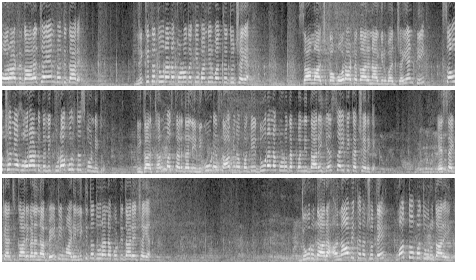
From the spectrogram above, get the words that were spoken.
ಹೋರಾಟಗಾರ ಜಯನ್ ಬಂದಿದ್ದಾರೆ. ಲಿಖಿತ ದೂರನ್ನು ಕೊಡೋದಕ್ಕೆ ಬಂದಿರುವಂತದ್ದು ಜಯನ್. ಸಾಮಾಜಿಕ ಹೋರಾಟಗಾರನಾಗಿರುವ ಜಯಂತಿ ಸೌಜನ್ಯ ಹೋರಾಟದಲ್ಲಿ ಕೂಡ ಗುರುತಿಸಿಕೊಂಡಿದ್ರು. ಈಗ ಧರ್ಮಸ್ಥಳದಲ್ಲಿ ನಿಗೂಢ ಸಾವಿನ ಬಗ್ಗೆ ದೂರನ್ನು ಕೊಡೋದಕ್ಕೆ ಬಂದಿದ್ದಾರೆ ಎಸ್ಐಟಿ ಕಚೇರಿಗೆ. ಎಸ್ಐಟಿ ಅಧಿಕಾರಿಗಳನ್ನ ಭೇಟಿ ಮಾಡಿ ಲಿಖಿತ ದೂರನ್ನ ಕೊಟ್ಟಿದ್ದಾರೆ ಜಯನ್. ದೂರುದಾರ ಅನಾಮಿಕನ ಜೊತೆ ಮತ್ತೊಬ್ಬ ದೂರುದಾರ ಈಗ.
